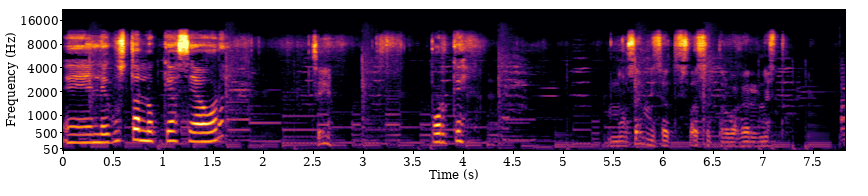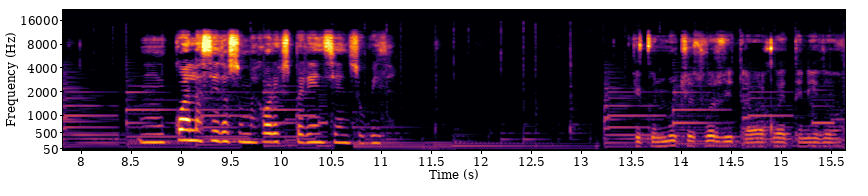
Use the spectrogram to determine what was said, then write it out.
Eh, ¿Le gusta lo que hace ahora? Sí, ¿Por qué? No sé, me satisface trabajar en esto. Mm, ¿Cuál ha sido su mejor experiencia en su vida? Que con mucho esfuerzo y trabajo he tenido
